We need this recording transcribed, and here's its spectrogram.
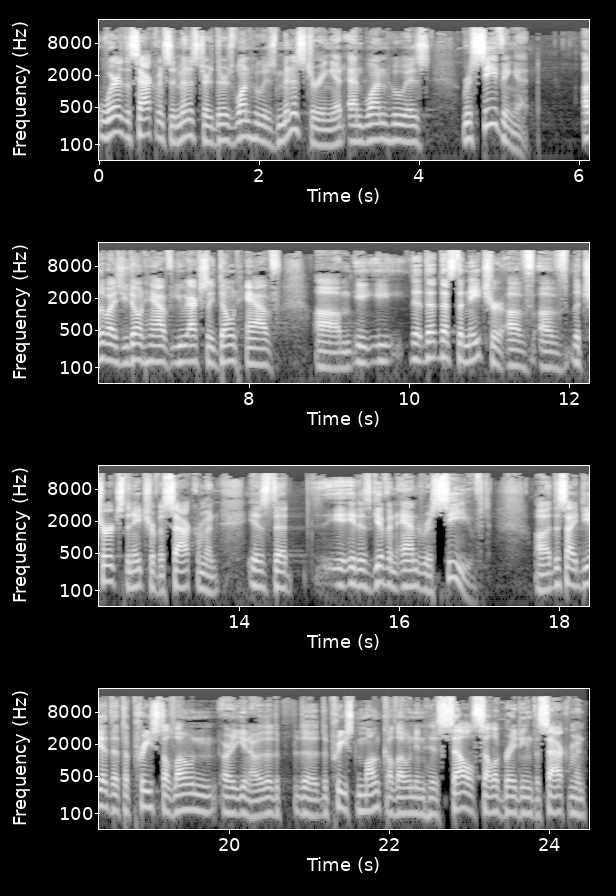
where the sacrament's administered. There's one who is ministering it and one who is receiving it. Otherwise, you don't have. You actually don't have. Um, you, you, that, that, that's the nature of of the church. The nature of a sacrament is that it is given and received. Uh, this idea that the priest alone, or you know, the, the the priest monk alone in his cell celebrating the sacrament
